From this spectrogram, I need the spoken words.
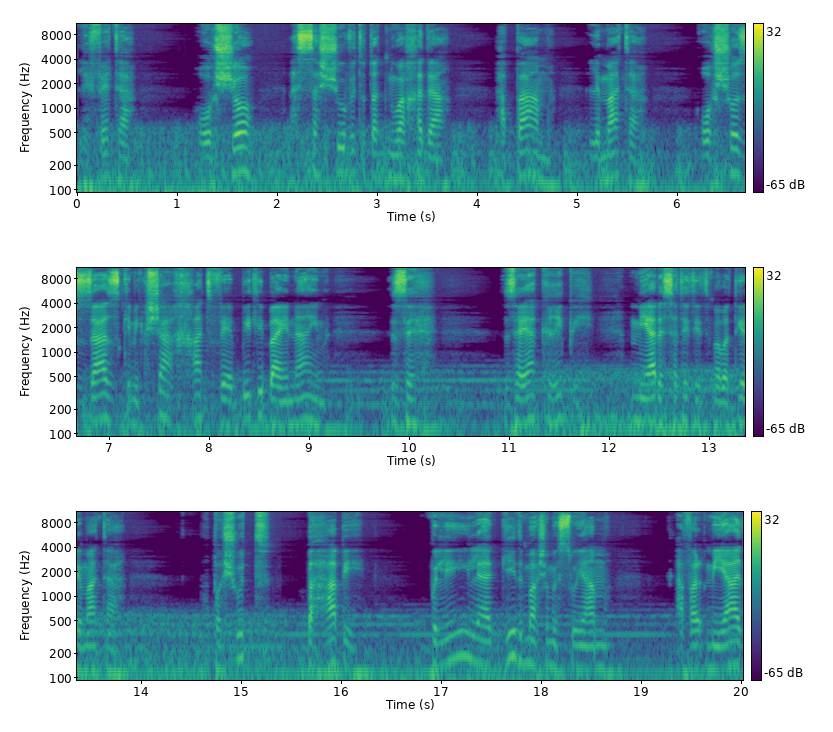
לפתע, ראשו עשה שוב את אותה תנועה חדה. הפעם, למטה, ראשו זז כמקשה אחת והביט לי בעיניים. זה... זה היה קריפי. מיד הסטתי את מבטי למטה. הוא פשוט בהה בי, בלי להגיד משהו מסוים, אבל מיד,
